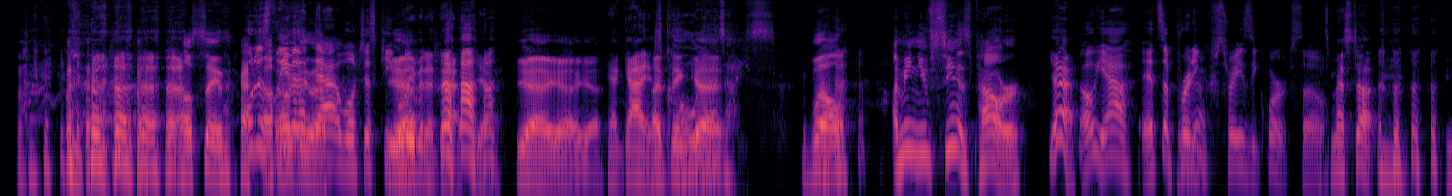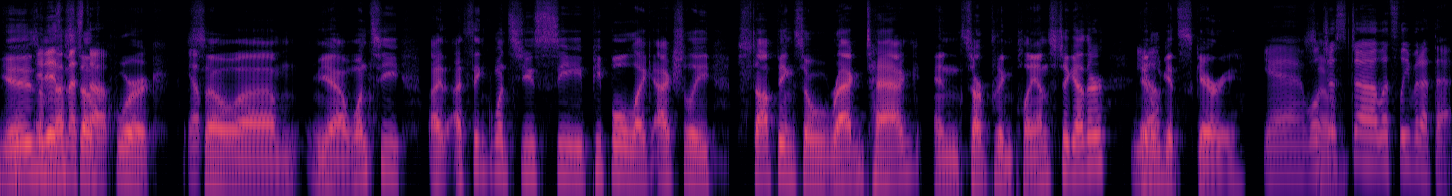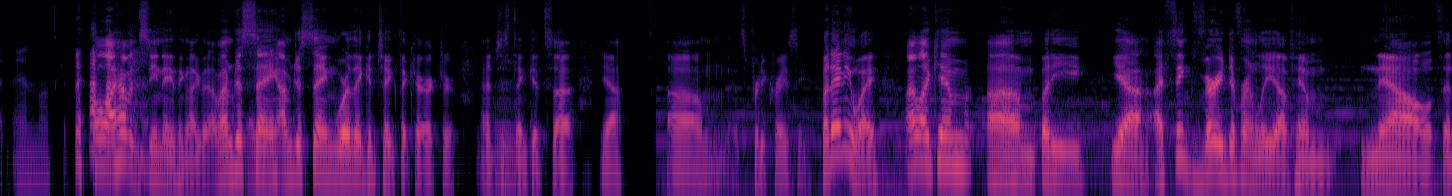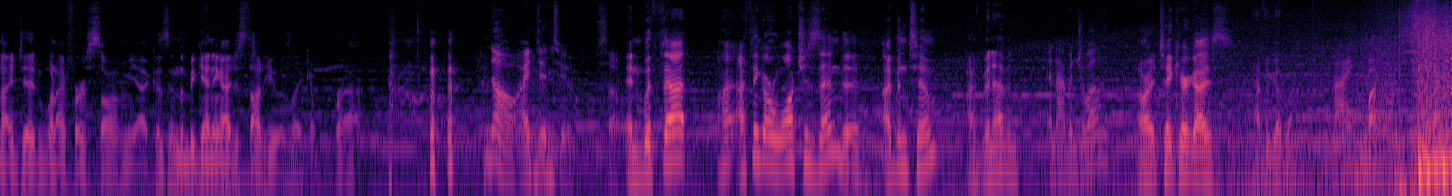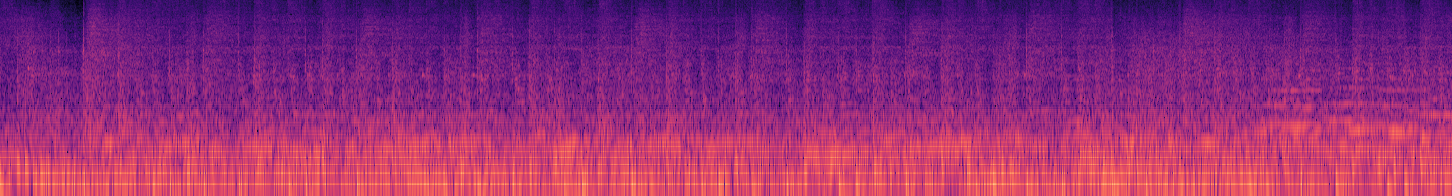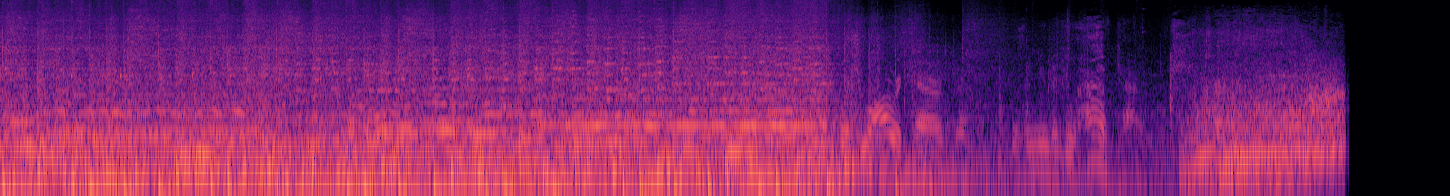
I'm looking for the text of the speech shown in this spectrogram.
I'll say that. We'll just I'll leave it at that. We'll just keep. Yeah. Leave it at that. Yeah. Yeah, yeah, yeah. That guy is I think, cold uh, as ice. Well, I mean, you've seen his power. Yeah. oh yeah, it's a pretty Yeah. crazy quirk. So It's messed up. It is It a is messed, messed up, up. quirk. Yep. So um yeah, once he I, I think once you see people like actually stop being so ragtag and start putting plans together, it'll get scary. Yeah. Well, so- just uh, let's leave it at that, and let's go. Oh, I haven't seen anything like that. I'm just saying I'm just saying where they could take the character. I just Mm. think it's uh yeah. Um it's pretty crazy. But anyway, I like him. Um but he yeah, I think very differently of him now than I did when I first saw him. Yeah, cuz in the beginning I just thought he was like a brat. No, I did too. So, And with that, I, I think our watch has ended. I've been Tim. I've been Evan. and I've been Joelle. All right, take care, guys. Have a good one. 拜。拜。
